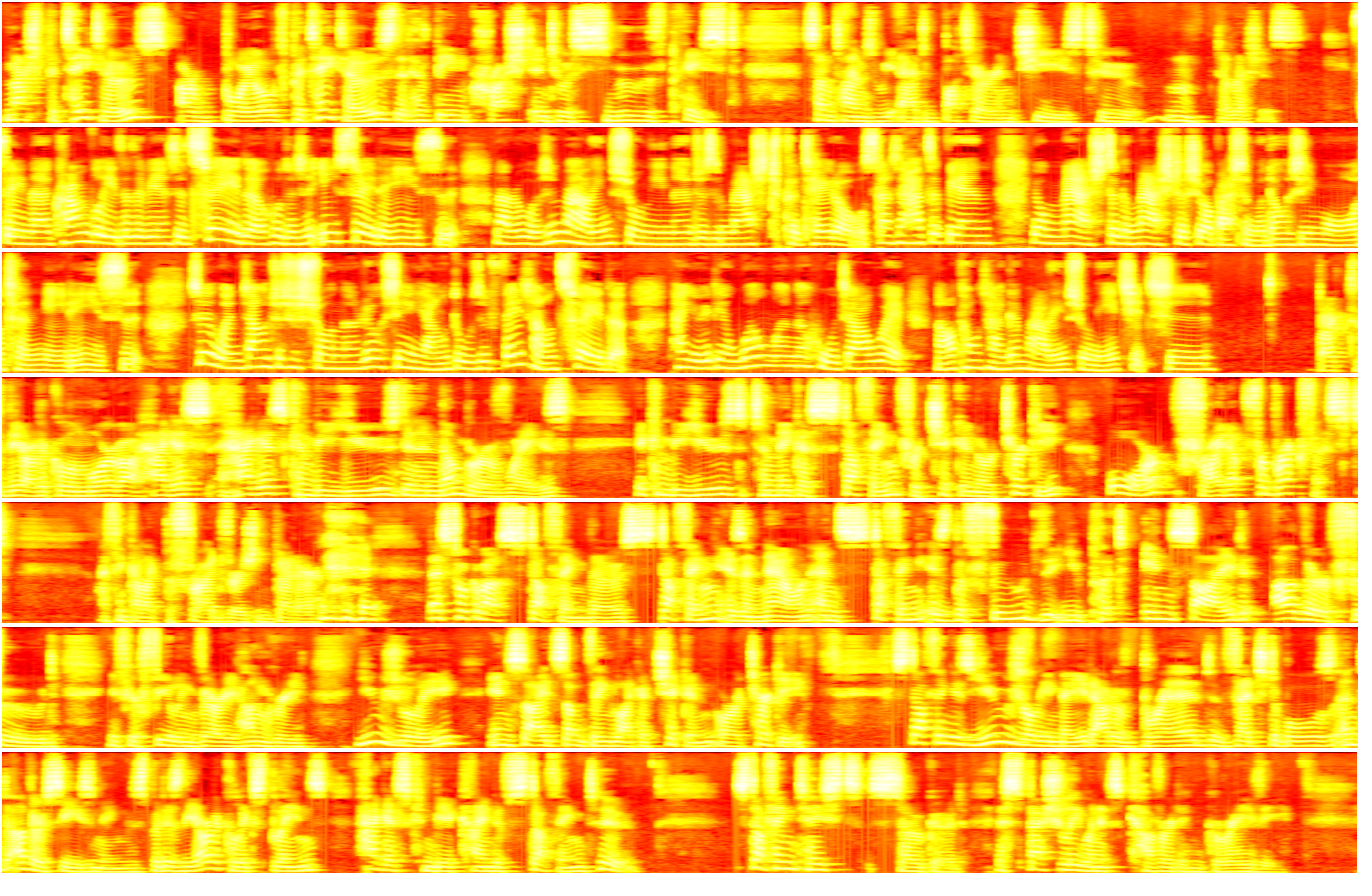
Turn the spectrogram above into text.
Mashed potatoes are boiled potatoes that have been crushed into a smooth paste. Sometimes we add butter and cheese too. Mmm, delicious. 所以呢，crumbly 在这边是脆的或者是易碎的意思。那如果是马铃薯泥呢，就是 mashed potatoes。但是它这边用 mash，这个 mash 就是要把什么东西磨成泥的意思。所以文章就是说呢，肉馅羊肚是非常脆的，它有一点温温的胡椒味，然后通常跟马铃薯泥一起吃。Back to the article and more about haggis. Haggis can be used in a number of ways. It can be used to make a stuffing for chicken or turkey, or fried up for breakfast. I think I like the fried version better. Let's talk about stuffing though. Stuffing is a noun and stuffing is the food that you put inside other food if you're feeling very hungry. Usually inside something like a chicken or a turkey. Stuffing is usually made out of bread, vegetables, and other seasonings, but as the article explains, haggis can be a kind of stuffing too. Stuffing tastes so good, especially when it's covered in gravy.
